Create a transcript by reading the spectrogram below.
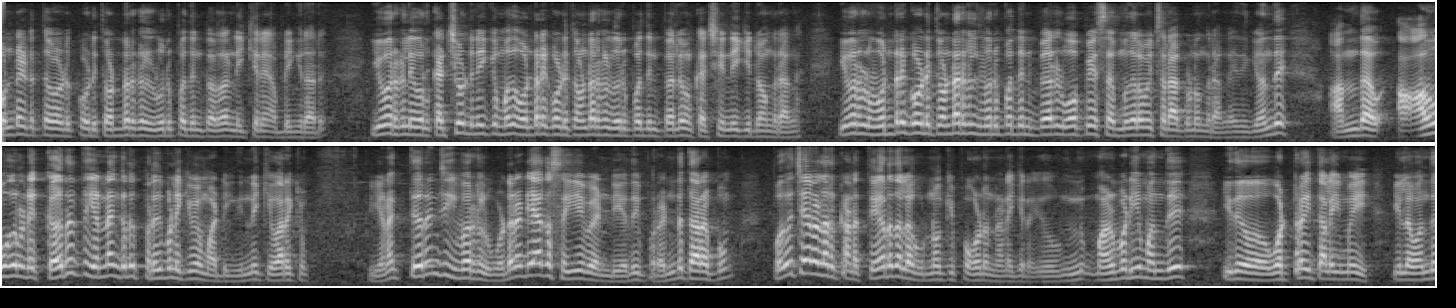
ஒன்றரை கோடி தொண்டர்கள் விருப்பத்தின் பேர் தான் நிற்கிறேன் அப்படிங்கிறாரு. இவர்கள் இவர் கட்சியோடு நீக்கும் போது ஒன்றரை கோடி தொண்டர்கள் விருப்பத்தின் பேரில் கட்சியை நீக்கிட்டோங்கிறாங்க. இவர்கள் ஒன்றரை கோடி தொண்டர்கள் விருப்பத்தின் பேரில் ஓபிஎஸ் முதலமைச்சர் ஆக்கணுங்கிறாங்க இன்றைக்கி வந்து அந்த அவங்களுடைய கருத்து என்னங்கிறது பிரதிபலிக்கவே மாட்டேங்குது இன்றைக்கி வரைக்கும். எனக்கு தெரிஞ்சு இவர்கள் உடனடியாக செய்ய வேண்டியது இப்போ ரெண்டு தரப்பும் பொதுச் செயலாளருக்கான தேர்தலை நோக்கி போகணும்னு நினைக்கிறேன். இது மறுபடியும் வந்து இது ஒற்றை தலைமை இல்லை வந்து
